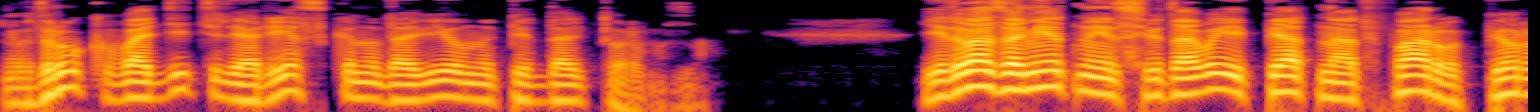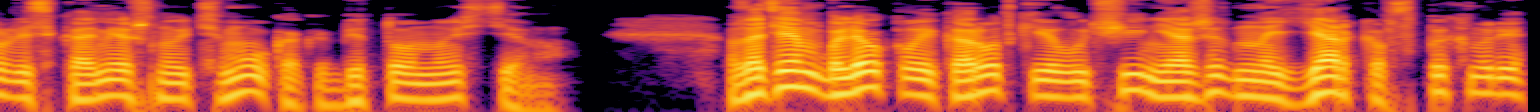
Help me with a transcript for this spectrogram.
Вдруг водитель резко надавил на педаль тормоза. Едва заметные световые пятна от фар уперлись в кромешную тьму, как в бетонную стену. Затем блеклые короткие лучи неожиданно ярко вспыхнули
